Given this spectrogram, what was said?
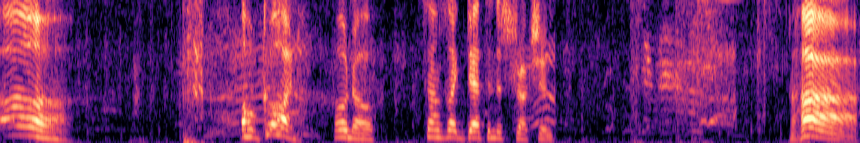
Oh! Oh god! Oh no. Sounds like death and destruction. Ha!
